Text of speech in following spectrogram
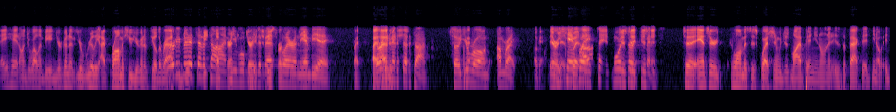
They hit on Joel Embiid, and you're gonna, you're really, I promise you, you're gonna feel the wrath. 30 of Joel minutes at a time, he will be the best player in the NBA. Right. I, 30 I minutes at a time. So you're Okay. wrong. I'm right. Okay, there it He is. can't but play I'm saying, More than to, 30 just to- minutes. To answer Columbus's question, with just my opinion on it, is the fact that you know it.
